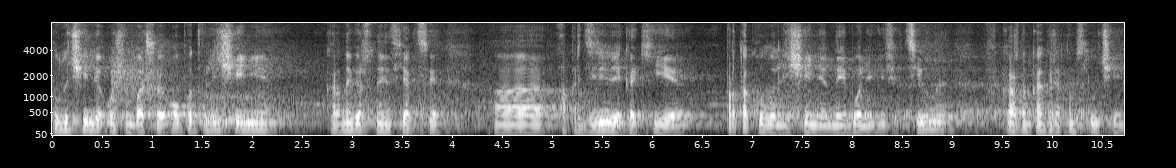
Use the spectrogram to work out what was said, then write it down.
получили очень большой опыт в лечении коронавирусной инфекции, определили, какие протоколы лечения наиболее эффективны в каждом конкретном случае.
